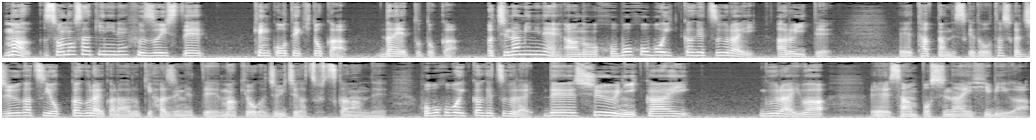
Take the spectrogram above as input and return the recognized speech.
まあ、その先にね、付随して健康的とか、ダイエットとか、ちなみにね、あの、ほぼほぼ1ヶ月ぐらい歩いて、えー、経ったんですけど、確か10月4日ぐらいから歩き始めて、まあ今日が11月2日なんで、ほぼほぼ1ヶ月ぐらい。で、週2回ぐらいは、えー、散歩しない日々が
